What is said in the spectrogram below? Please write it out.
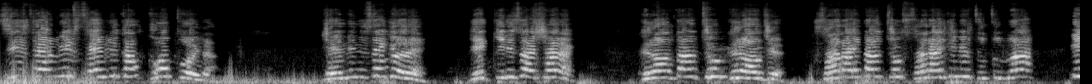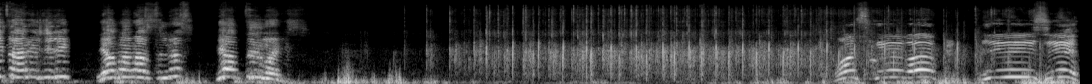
Sizler bir sendikal komployla kendinize göre yetkinizi aşarak kraldan çok kralcı, saraydan çok saraycı bir tutumla idarecilik yapamazsınız, yaptırmayız. Baskılar bizi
